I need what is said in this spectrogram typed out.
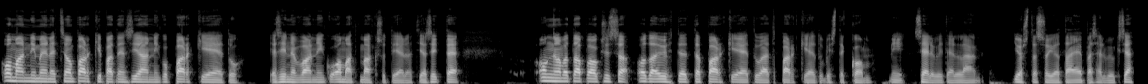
oman nimen, että se on parkkipaten sijaan niinku parkkietu, ja sinne vaan niinku omat maksutiedot, ja sitten ongelmatapauksissa ota yhteyttä parkkietu.parkkietu.com, niin selvitellään, jos tässä on jotain epäselvyyksiä.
